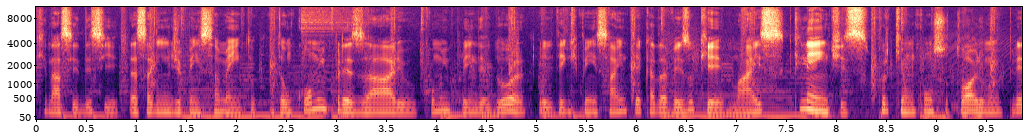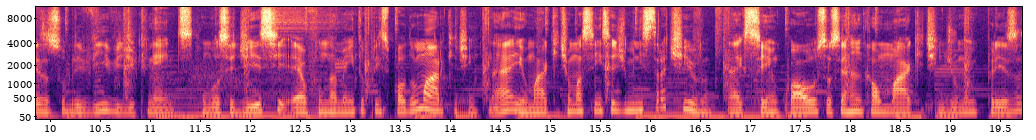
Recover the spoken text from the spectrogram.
que nasce desse, dessa linha de pensamento. Então, como empresário, como empreendedor, ele tem que pensar em ter cada vez o que mais clientes, porque um consultório, uma empresa sobrevive de clientes. Como você disse, é o fundamento principal do marketing, né? E o marketing é uma ciência administrativa, né? Sem o qual, se você arrancar o marketing de uma empresa,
